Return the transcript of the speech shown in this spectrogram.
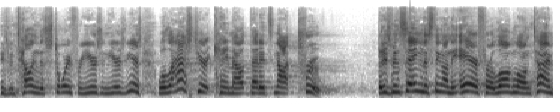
He's been telling this story for years and years and years. Well, last year it came out that it's not true. That he's been saying this thing on the air for a long, long time.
